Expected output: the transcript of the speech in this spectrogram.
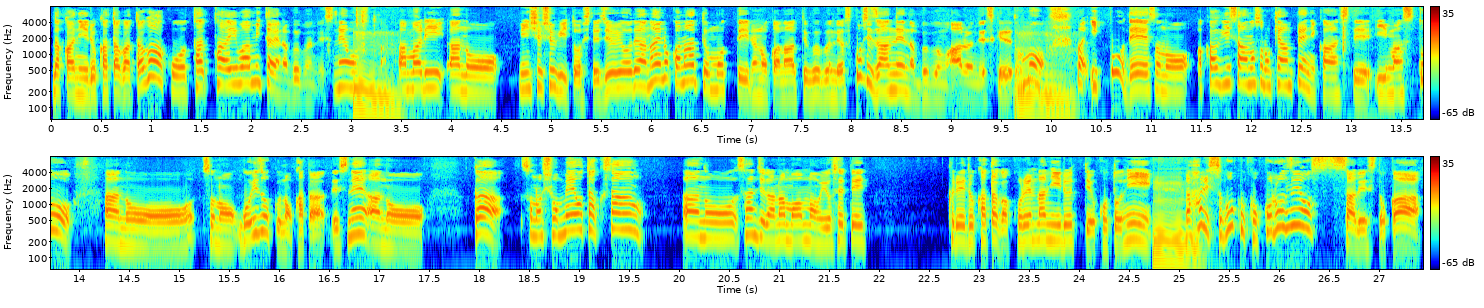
中にいる方々がこう対話みたいな部分ですね、うん、あまりあの民主主義として重要ではないのかなって思っているのかなっていう部分では少し残念な部分はあるんですけれども、うん、まあ、一方でその赤木さんのそのキャンペーンに関して言いますとあのそのご遺族の方ですね。あのがその署名をたくさんあの37万枚を寄せてくれる方がこれなにいるっていうことに、うん、やはりすごく心強さですとか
